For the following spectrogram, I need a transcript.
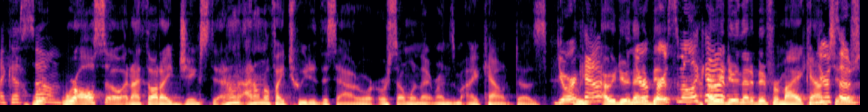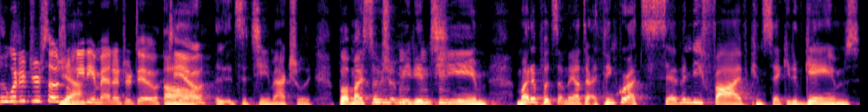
I guess so. We're, we're also, and I thought I jinxed it. I don't. I don't know if I tweeted this out or, or someone that runs my account does. Your Are we- account? Are we doing that? Your a bit? personal account? Are we doing that a bit for my account Your too? social. What did your social Yeah. media manager do to Oh, you? It's a team actually, but my social media team might have put something out there. I think we're at 75 consecutive games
